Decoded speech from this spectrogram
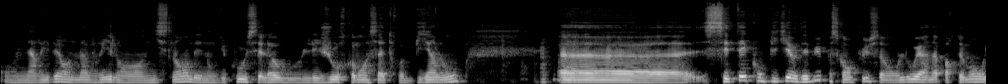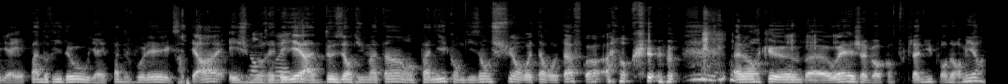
On arrivé en avril en Islande et donc du coup, c'est là où les jours commencent à être bien longs. Euh, c'était compliqué au début parce qu'en plus, on louait un appartement où il n'y avait pas de rideau, où il n'y avait pas de volet, etc. Et je me réveillais à 2 heures du matin en panique en me disant je suis en retard au taf, quoi. Alors que, alors que, bah ouais, j'avais encore toute la nuit pour dormir.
